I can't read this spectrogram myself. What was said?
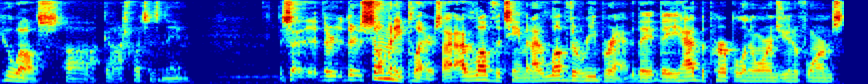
who else? Uh, gosh, what's his name? So there, there's so many players. I, I love the team and I love the rebrand. They they had the purple and orange uniforms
